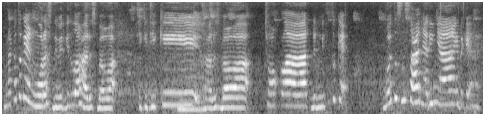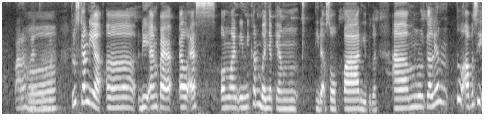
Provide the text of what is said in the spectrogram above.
mereka tuh kayak nguras duit gitu loh harus bawa ciki-ciki harus bawa coklat dan gitu tuh kayak gue tuh susah nyarinya gitu kayak parah banget Oh, sumpah. terus kan ya eh, di MPLS online ini kan banyak yang tidak sopan gitu kan. Ah, menurut kalian tuh apa sih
